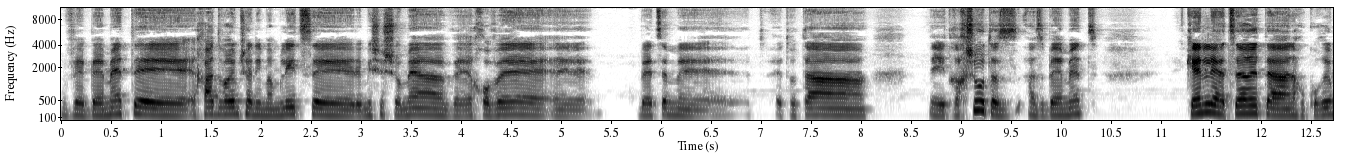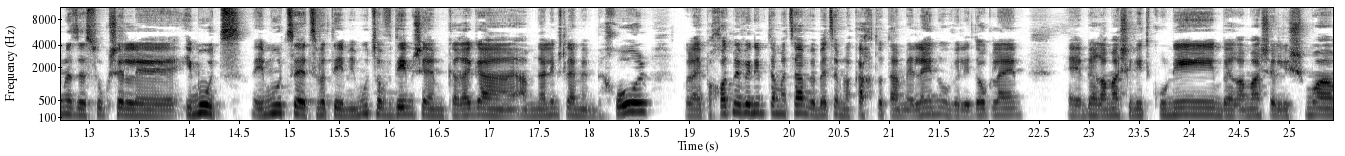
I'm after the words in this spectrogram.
ובאמת אחד הדברים שאני ממליץ למי ששומע וחווה בעצם את אותה התרחשות, אז, אז באמת כן לייצר את ה... אנחנו קוראים לזה סוג של אה, אימוץ, אימוץ אה, צוותים, אימוץ עובדים שהם כרגע, המנהלים שלהם הם בחו"ל, אולי פחות מבינים את המצב, ובעצם לקחת אותם אלינו ולדאוג להם אה, ברמה של עדכונים, ברמה של לשמוע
